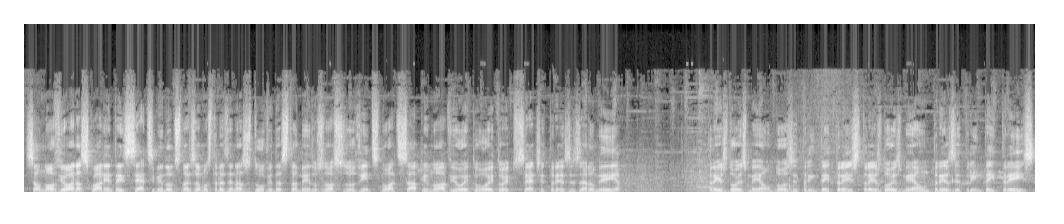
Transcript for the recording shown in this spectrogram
São 9 horas e 47 minutos. Nós vamos trazendo as dúvidas também dos nossos ouvintes no WhatsApp 988871306. 3261-1233, 3261-1333.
